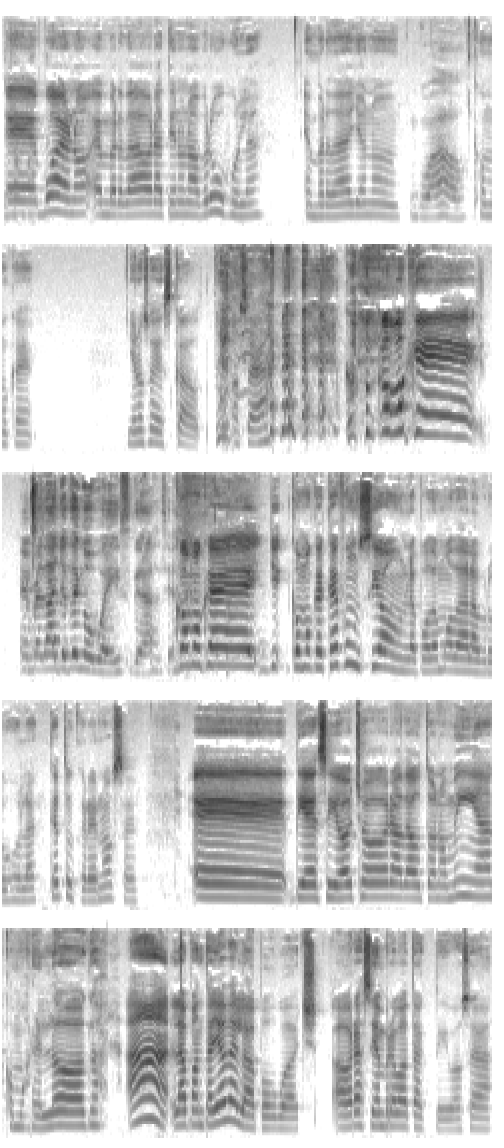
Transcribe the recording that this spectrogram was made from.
Eh, bueno, en verdad ahora tiene una brújula. En verdad yo no, wow. como que, yo no soy scout. O sea, como, como que, En verdad yo tengo Waze, gracias. como que, como que qué función le podemos dar a la brújula. ¿Qué tú crees? No sé. Eh, 18 horas de autonomía como reloj. Ah, la pantalla del Apple Watch ahora siempre va a estar activa. O sea,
